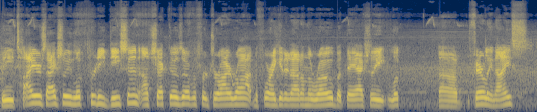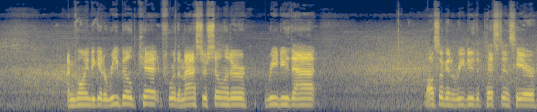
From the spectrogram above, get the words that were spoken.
The tires actually look pretty decent. I'll check those over for dry rot before I get it out on the road, but they actually look uh, fairly nice. I'm going to get a rebuild kit for the master cylinder, redo that. I'm also going to redo the pistons here.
